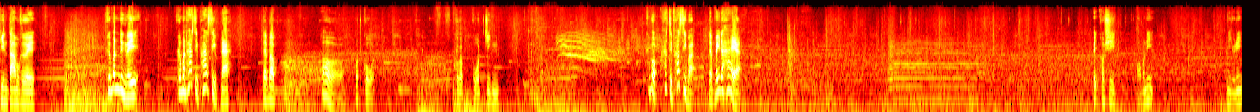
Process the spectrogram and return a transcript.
กินตามเคย คือมันหนึ่งใน คือมันห้าสิบห้าสิบนะ แต่แบบโอ้โคตรโกรธโกรธแบบโกรธจริง คือแบบห้าสิบห้าสิบอะแต่ไม่ได้อะเฮ้ยเขาฉีกออกมานี่ นี่อยู่นี่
